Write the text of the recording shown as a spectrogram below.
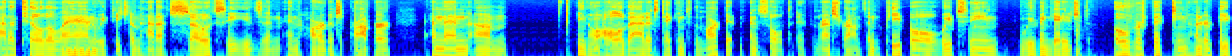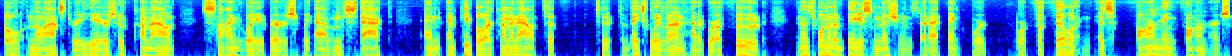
how to till the land. We teach them how to sow seeds and, and harvest proper. And then, um, you know, all of that is taken to the market and sold to different restaurants. And people, we've seen, we've engaged over 1,500 people in the last three years who've come out, signed waivers. We have them stacked, and, and people are coming out to, to, to basically learn how to grow food. And that's one of the biggest missions that I think we're, we're fulfilling is farming farmers.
